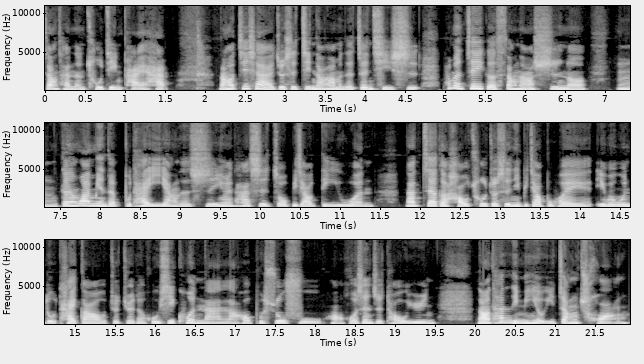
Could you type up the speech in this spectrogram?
这样才能促进排汗。然后接下来就是进到他们的蒸汽室，他们这个桑拿室呢，嗯，跟外面的不太一样的是，因为它是走比较低温。那这个好处就是你比较不会因为温度太高就觉得呼吸困难，然后不舒服，哈，或甚至头晕。然后它里面有一张床，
